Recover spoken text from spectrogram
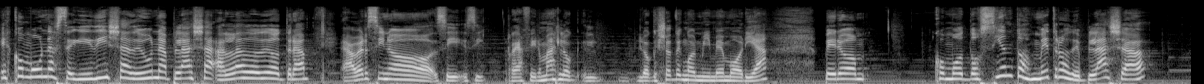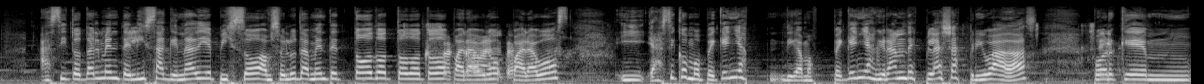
es como una seguidilla de una playa al lado de otra, a ver si no, si, si reafirmás lo, lo que yo tengo en mi memoria, pero como 200 metros de playa, así totalmente lisa, que nadie pisó absolutamente todo, todo, todo para, bro- para vos. Y así como pequeñas, digamos, pequeñas grandes playas privadas, porque mm,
